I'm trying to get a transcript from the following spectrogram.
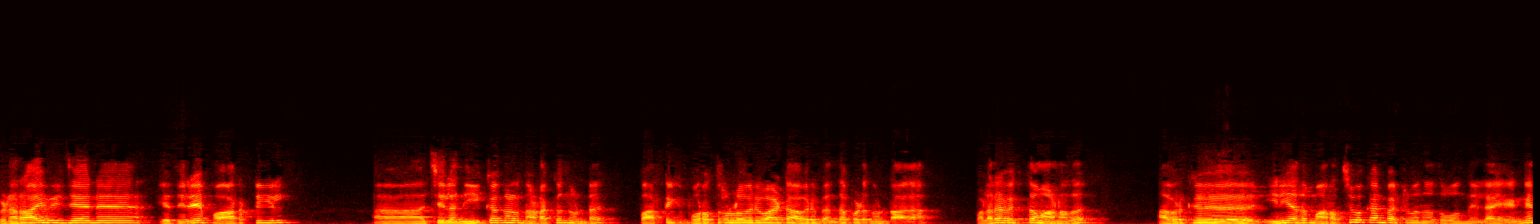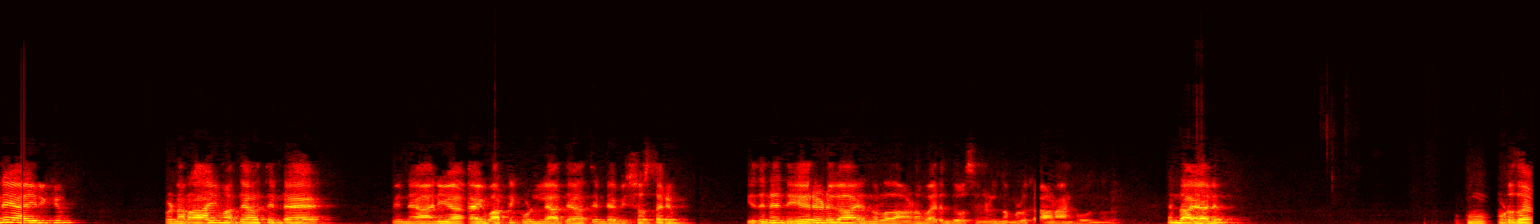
പിണറായി വിജയന് എതിരെ പാർട്ടിയിൽ ചില നീക്കങ്ങൾ നടക്കുന്നുണ്ട്. പാർട്ടിക്ക് പുറത്തുള്ളവരുമായിട്ട് അവർ ബന്ധപ്പെടുന്നുണ്ടാകാം. വളരെ വ്യക്തമാണത്. അവർക്ക് ഇനി അത് മറച്ചു വെക്കാൻ പറ്റുമെന്ന് തോന്നുന്നില്ല. എങ്ങനെയായിരിക്കും പിണറായിയും അദ്ദേഹത്തിന്റെ പിന്നെ അനുയായി പാർട്ടിക്കുള്ളിലെ അദ്ദേഹത്തിന്റെ വിശ്വസ്തരും ഇതിനെ നേരിടുക എന്നുള്ളതാണ് വരും ദിവസങ്ങളിൽ നമ്മൾ കാണാൻ പോകുന്നത്. എന്തായാലും കൂടുതൽ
